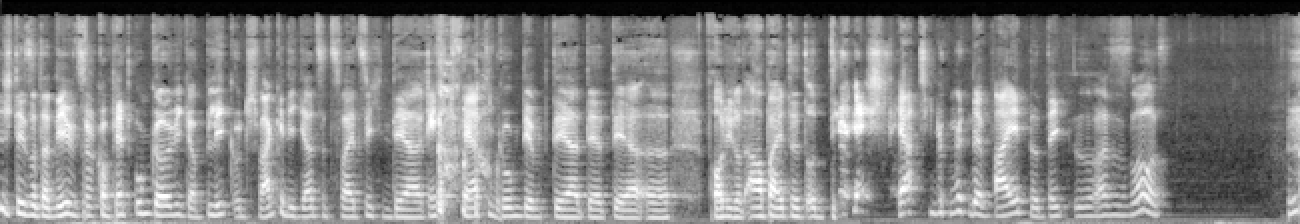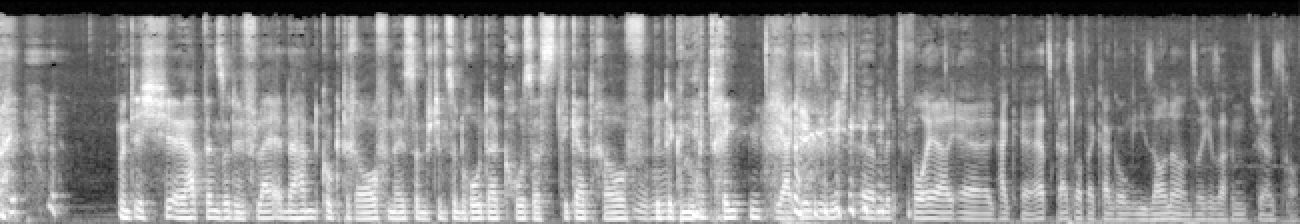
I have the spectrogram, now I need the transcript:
Ich stehe so daneben, so ein komplett ungläubiger Blick und schwanke die ganze Zeit zwischen der Rechtfertigung dem, der, der, der äh, Frau, die dort arbeitet, und der Rechtfertigung der beiden und denke, so, was ist los? Und ich äh, habe dann so den Flyer in der Hand, guck drauf und da ist dann bestimmt so ein roter, großer Sticker drauf. Bitte genug trinken. Ja, gehen Sie nicht äh, mit vorher äh, Herz-Kreislauf-Erkrankungen in die Sauna und solche Sachen, steht alles drauf.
